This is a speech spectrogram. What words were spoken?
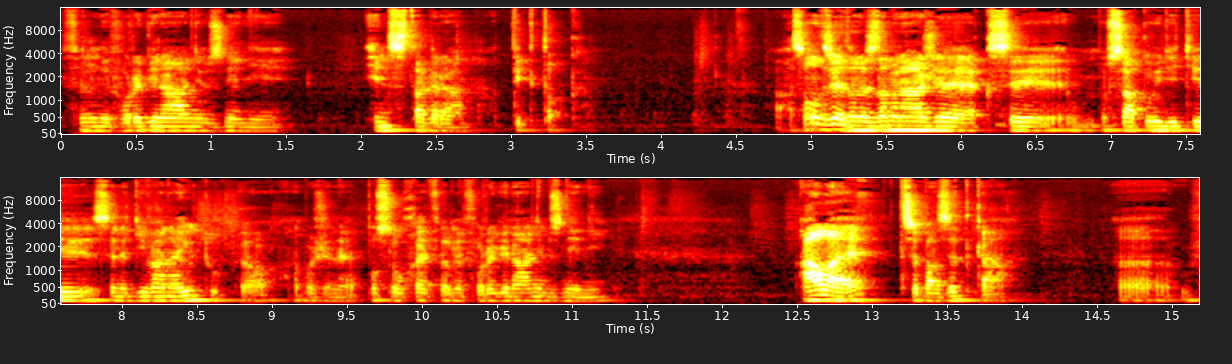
filmy v originálním znění, Instagram, TikTok. A samozřejmě to neznamená, že jak si Osákovi děti se nedívá na YouTube, jo? nebo že neposlouchají filmy v originálním znění. Ale třeba Zetka uh, už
